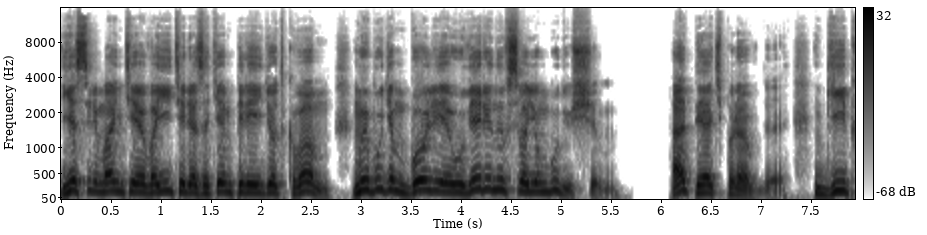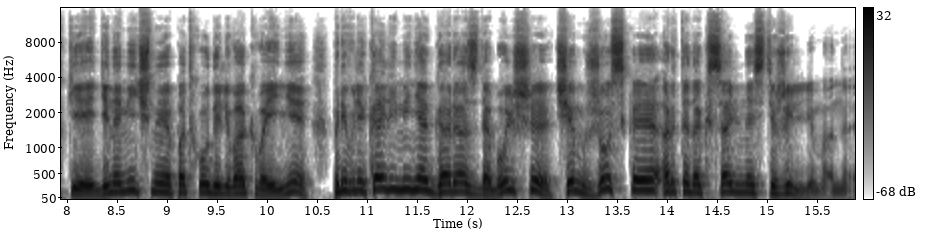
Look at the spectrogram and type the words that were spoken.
Если мантия воителя затем перейдет к вам, мы будем более уверены в своем будущем. Опять правда. Гибкие, динамичные подходы льва к войне привлекали меня гораздо больше, чем жесткая ортодоксальность Жиллимана.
